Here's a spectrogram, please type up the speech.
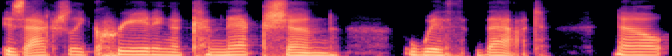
is actually creating a connection with that. Now,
